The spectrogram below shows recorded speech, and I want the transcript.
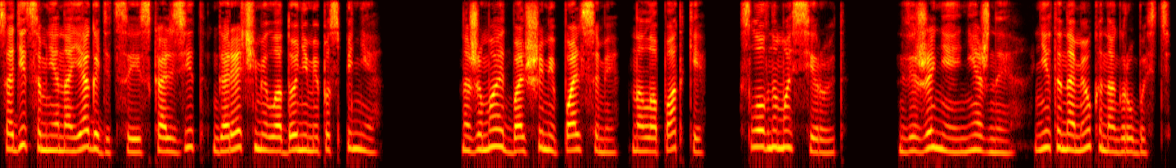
садится мне на ягодицы и скользит горячими ладонями по спине. Нажимает большими пальцами на лопатки, словно массирует. Движения нежные, нет и намека на грубость.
